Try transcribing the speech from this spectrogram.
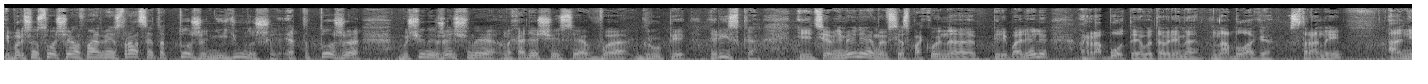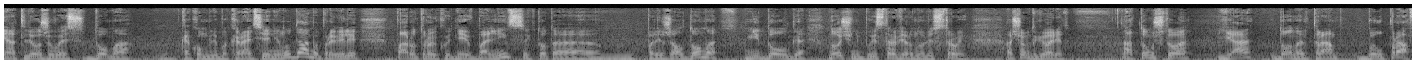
И большинство членов моей администрации это тоже не юноши, это тоже мужчины и женщины, находящиеся в группе риска. И тем не менее мы все спокойно переболели, работая в это время на благо страны, а не отлеживаясь дома в каком-либо карантине. Ну да, мы провели пару-тройку дней в больнице, кто-то полежал дома недолго, но очень быстро вернулись в строй. О чем это говорит? О том, что я, Дональд Трамп, был прав.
